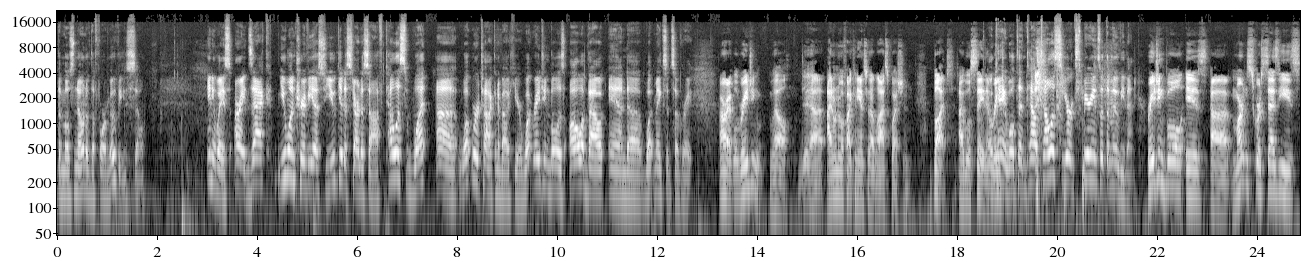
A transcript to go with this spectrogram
the most known of the four movies, so. Anyways, all right, Zach, you won trivia, so you get to start us off. Tell us what uh, what we're talking about here, what Raging Bull is all about, and uh, what makes it so great. All right. Well, raging. Well, uh, I don't know if I can answer that last question, but I will say that Okay, Raging, well, then tell tell us your experience with the movie then. Raging Bull is uh, Martin Scorsese's.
